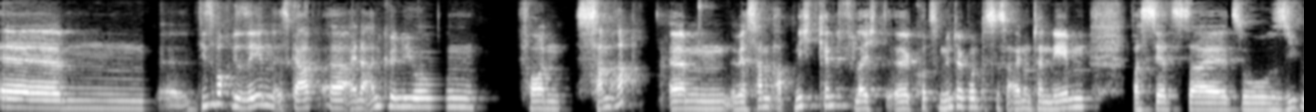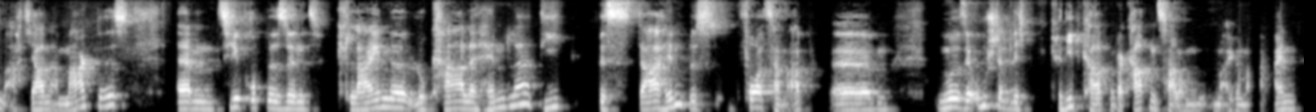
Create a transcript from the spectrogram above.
Ähm, äh, diese Woche gesehen, es gab äh, eine Ankündigung von SumUp. Ähm, wer SumUp nicht kennt, vielleicht äh, kurz im Hintergrund, das ist ein Unternehmen, was jetzt seit so sieben, acht Jahren am Markt ist. Ähm, Zielgruppe sind kleine lokale Händler, die bis dahin, bis vor SumUp, ähm, nur sehr umständlich Kreditkarten oder Kartenzahlungen im Allgemeinen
